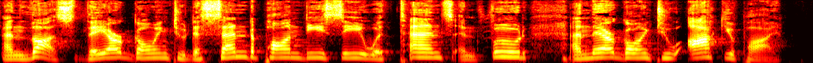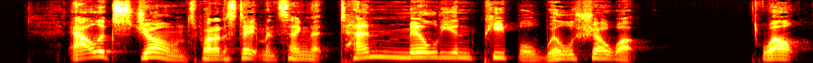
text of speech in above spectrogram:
And thus, they are going to descend upon DC with tents and food, and they are going to occupy Alex Jones put out a statement saying that 10 million people will show up. Well,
